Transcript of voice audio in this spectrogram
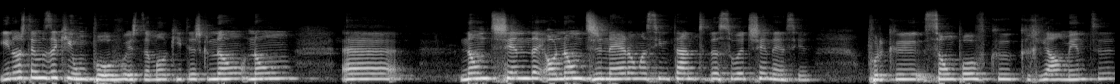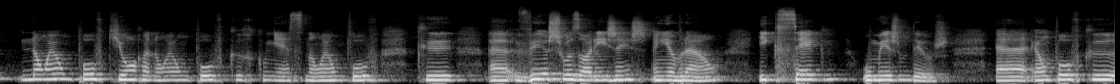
E nós temos aqui um povo, estes amalequitas, que não, não, uh, não descendem ou não degeneram assim tanto da sua descendência porque são um povo que, que, realmente não é um povo que honra, não é um povo que reconhece, não é um povo que uh, vê as suas origens em Abraão e que segue o mesmo Deus. Uh, é um povo que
